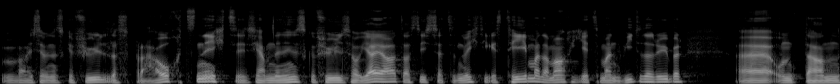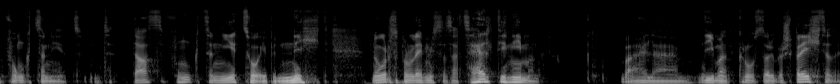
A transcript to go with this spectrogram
weil sie haben das Gefühl, das braucht es nicht. Sie, sie, haben dann das Gefühl, so, ja, ja, das ist jetzt ein wichtiges Thema, da mache ich jetzt mal ein Video darüber äh, und dann funktioniert es. Und das funktioniert so eben nicht. Nur das Problem ist, das erzählt dir niemand weil äh, niemand groß darüber spricht. Oder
